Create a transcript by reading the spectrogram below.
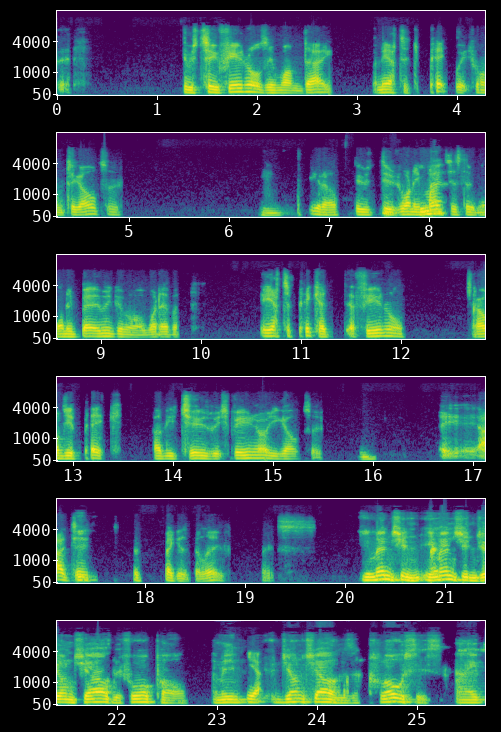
there was two funerals in one day, and he had to pick which one to go to. Mm. You know, there was, there was one in Manchester, one in Birmingham, or whatever. He had to pick a, a funeral how do you pick? How do you choose which funeral you go to? I just beggars believe. It's you mentioned you mentioned John Charles before, Paul. I mean, yeah. John Charles is the closest I've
